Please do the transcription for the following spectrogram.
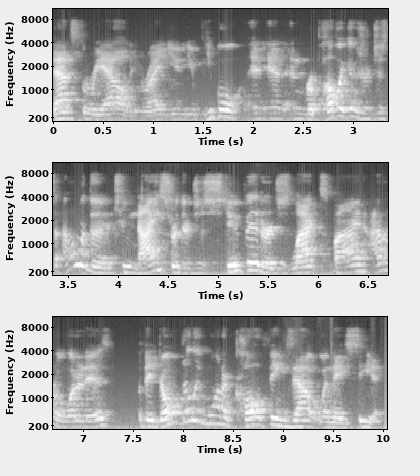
That's the reality, right? You, you people and, and, and Republicans are just I don't know whether they're too nice or they're just stupid or just lack spine. I don't know what it is, but they don't really want to call things out when they see it.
